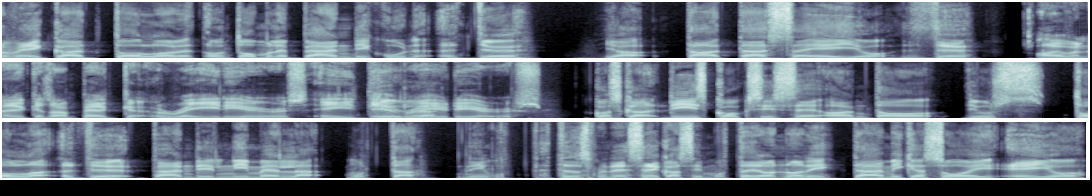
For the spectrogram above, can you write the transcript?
mä veikkaan, että tuolla on, on tuommoinen bändi kuin The, ja ta, tässä ei ole The, Aivan, eli tämä on pelkkä Radiators, ei The Kyllä. Radiators. koska Discogsissa se antaa just tuolla The-bändin nimellä, mutta niin kuin, tässä menee sekaisin, mutta jo- no niin, tämä mikä soi ei ole,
